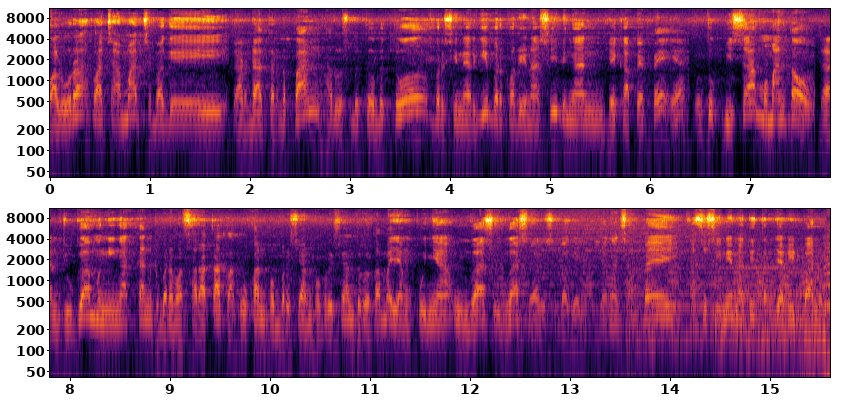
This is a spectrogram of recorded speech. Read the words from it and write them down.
Pak Lurah, Pak Camat sebagai garda terdepan harus betul-betul bersinergi, berkoordinasi dengan DKPP ya untuk bisa memantau dan juga mengingatkan kepada masyarakat lakukan pembersihan-pembersihan terutama yang punya unggas-unggas dan sebagainya. Jangan sampai kasus ini nanti terjadi di Bandung.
